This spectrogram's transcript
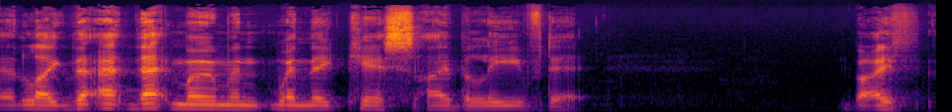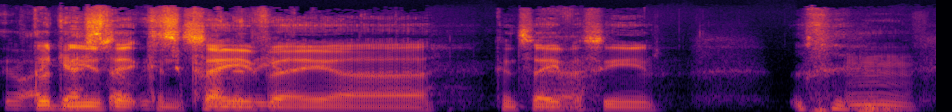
uh, like that at that moment when they kiss, I believed it. But I, I Good music can save the- a uh, can save Yeah. a scene. Mm.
